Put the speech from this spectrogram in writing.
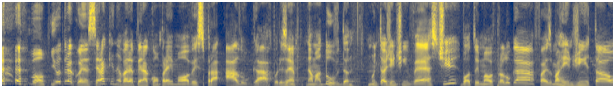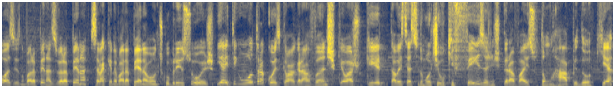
bom, e outra coisa, será que ainda vale a pena comprar imóveis pra alugar, por exemplo? É uma dúvida. Muita gente investe, bota o imóvel pra alugar, faz uma rendinha e tal, às vezes não vale a pena, às vezes vale a pena. Será que ainda vale a pena? Vamos descobrir isso hoje. E aí tem uma outra coisa que é um agravante que eu acho que talvez tenha sido o motivo que fez a gente gravar isso tão rápido, que é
